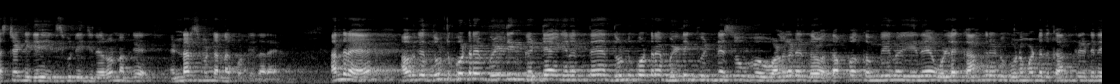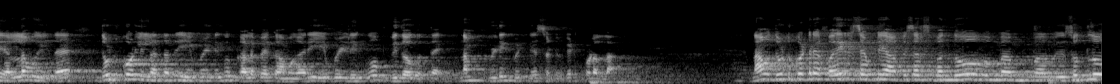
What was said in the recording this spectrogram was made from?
assistant executive engineer ನಮಗೆ ಎಂಡಾರ್ಸ್ಮೆಂಟನ್ನು ಕೊಟ್ಟಿದ್ದಾರೆ. ಅಂದರೆ ಅವ್ರಿಗೆ ದುಡ್ಡು ಕೊಟ್ಟರೆ ಬಿಲ್ಡಿಂಗ್ ಗಟ್ಟಿಯಾಗಿರುತ್ತೆ, ದುಡ್ಡು ಕೊಟ್ಟರೆ ಬಿಲ್ಡಿಂಗ್ ಫಿಟ್ನೆಸ್ಸು ಒಳಗಡೆ ದಪ್ಪ ಕಂಬಿನೂ ಇದೆ, ಒಳ್ಳೆ ಕಾಂಕ್ರೀಟ್ ಗುಣಮಟ್ಟದ ಕಾಂಕ್ರೀಟ್ ಇದೆ, ಎಲ್ಲವೂ ಇದೆ. ದುಡ್ಡು ಕೊಡಲಿಲ್ಲ ಅಂತಂದರೆ ಈ ಬಿಲ್ಡಿಂಗು ಕಲಪೆ ಕಾಮಗಾರಿ, ಈ ಬಿಲ್ಡಿಂಗು ಬಿದೋಗುತ್ತೆ. ನಮ್ಮ ಬಿಲ್ಡಿಂಗ್ ಫಿಟ್ನೆಸ್ ಸರ್ಟಿಫಿಕೇಟ್ ಕೊಡಲ್ಲ. ನಾವು ದುಡ್ಡು ಕೊಟ್ಟರೆ ಫೈರ್ ಸೇಫ್ಟಿ ಆಫೀಸರ್ಸ್ ಬಂದು ಸುತ್ತಲೂ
